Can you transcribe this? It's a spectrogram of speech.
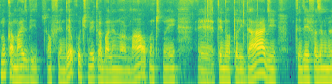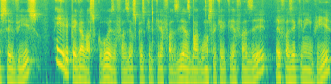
nunca mais me ofendeu, continuei trabalhando normal, continuei é, tendo autoridade, tentei fazendo meu serviço. E ele pegava as coisas, fazia as coisas que ele queria fazer, as bagunças que ele queria fazer, eu fazia que nem via.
